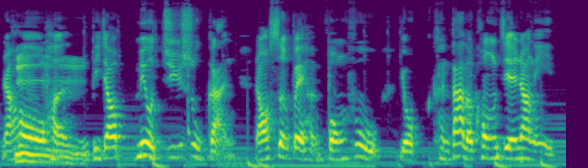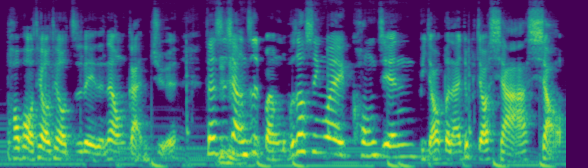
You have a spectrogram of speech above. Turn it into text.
然后很比较没有拘束感，然后设备很丰富，有很大的空间让你跑跑跳跳之类的那种感觉。但是像日本，我不知道是因为空间比较本来就比较狭小，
